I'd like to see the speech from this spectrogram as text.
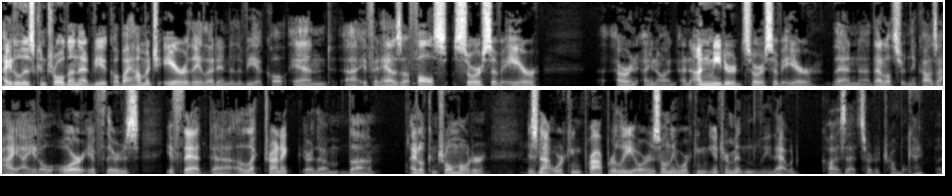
idle is controlled on that vehicle by how much air they let into the vehicle, and uh, if it has a false source of air or an, you know an, an unmetered source of air, then uh, that'll certainly cause a high idle. Or if there's if that uh, electronic or the the idle control motor is not working properly or is only working intermittently, that would cause that sort of trouble. Okay. But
